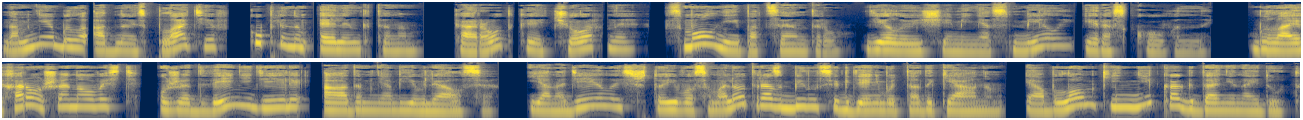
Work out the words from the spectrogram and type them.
На мне было одно из платьев, купленным Эллингтоном, Короткая, черная, с молнией по центру, делающая меня смелой и раскованной. Была и хорошая новость. Уже две недели Адам не объявлялся. Я надеялась, что его самолет разбился где-нибудь над океаном, и обломки никогда не найдут.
